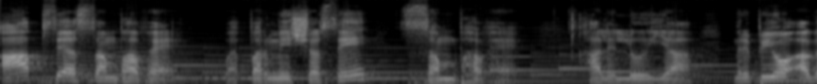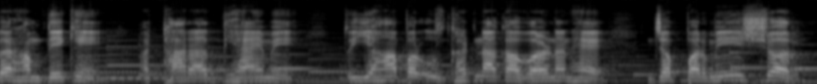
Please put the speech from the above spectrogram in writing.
आपसे असंभव है, वह परमेश्वर से संभव है। हालेलुया। मेरे प्रियो, अगर हम देखें 18 अध्याय में तो यहाँ पर उस घटना का वर्णन है, जब परमेश्वर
